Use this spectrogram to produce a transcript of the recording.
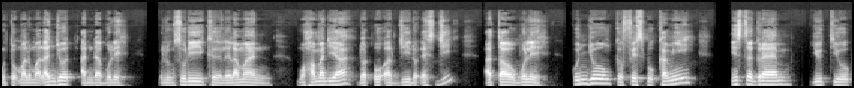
Untuk maklumat lanjut, anda boleh melungsuri ke lelaman muhammadiyah.org.sg atau boleh kunjung ke Facebook kami, Instagram, YouTube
